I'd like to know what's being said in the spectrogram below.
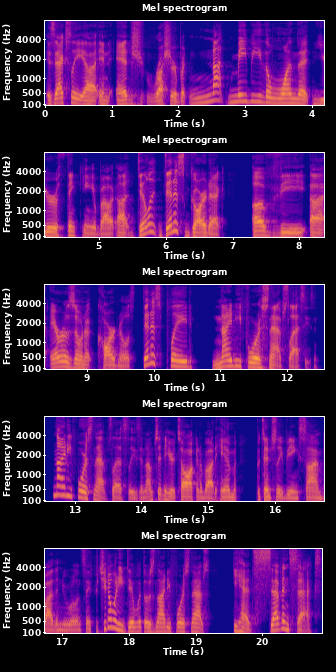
is actually uh, an edge rusher, but not maybe the one that you're thinking about. Uh, Dennis Gardeck of the uh, Arizona Cardinals. Dennis played 94 snaps last season. 94 snaps last season. I'm sitting here talking about him potentially being signed by the New Orleans Saints. But you know what he did with those 94 snaps? He had seven sacks,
